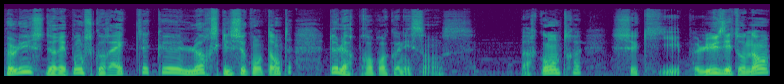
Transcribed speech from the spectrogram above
plus de réponses correctes que lorsqu'ils se contentent de leurs propres connaissances. Par contre, ce qui est plus étonnant,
